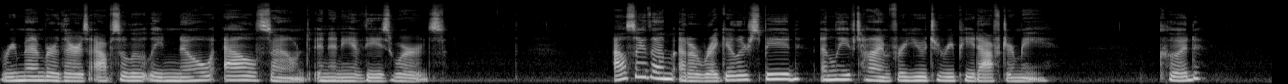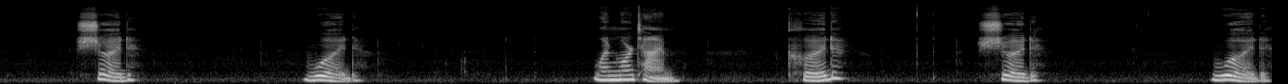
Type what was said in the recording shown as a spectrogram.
Remember, there is absolutely no L sound in any of these words. I'll say them at a regular speed and leave time for you to repeat after me. Could, should, would. One more time. Could, should, would.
